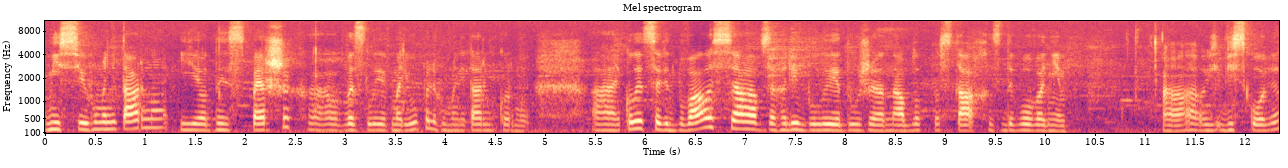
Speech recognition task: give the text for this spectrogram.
місію гуманітарну і одні з перших е, везли в Маріуполь гуманітарні корми. І коли це відбувалося, взагалі були дуже на блокпостах здивовані військові.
